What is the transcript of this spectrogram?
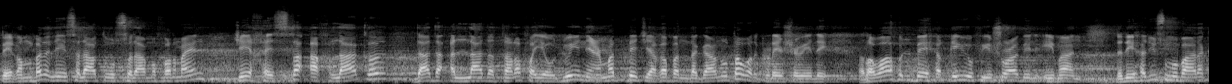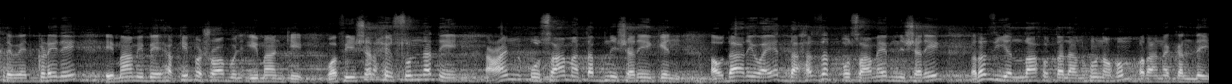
پیغمبر علیه الصلاۃ والسلام فرمایل چې خسته اخلاق دا د الله د طرفه یو لوی نعمت دی چې هغه بندگانو ته ورکړی شوی دی رواه البيهقي في شعب الايمان د دې حدیث مبارک روایت کړی دی امام بيهقي په شعب الايمان کې وفي شرح السنه عن اسامه بن شريك او دا روایت د حضرت اسامه بن شريك رضی الله تعالی عنہ هم را نقل دی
